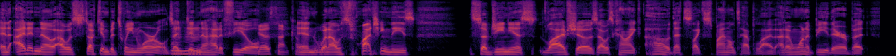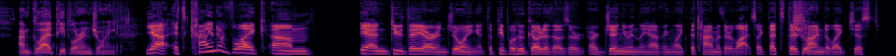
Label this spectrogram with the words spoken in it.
and I didn't know I was stuck in between worlds. I didn't mm-hmm. know how to feel. Yeah, that's not and when I was watching these Subgenius live shows, I was kind of like, oh, that's like Spinal Tap live. I don't want to be there, but I'm glad people are enjoying it. Yeah, it's kind of like um yeah, and dude, they are enjoying it. The people who go to those are are genuinely having like the time of their lives. Like that's their Sure. time to like just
